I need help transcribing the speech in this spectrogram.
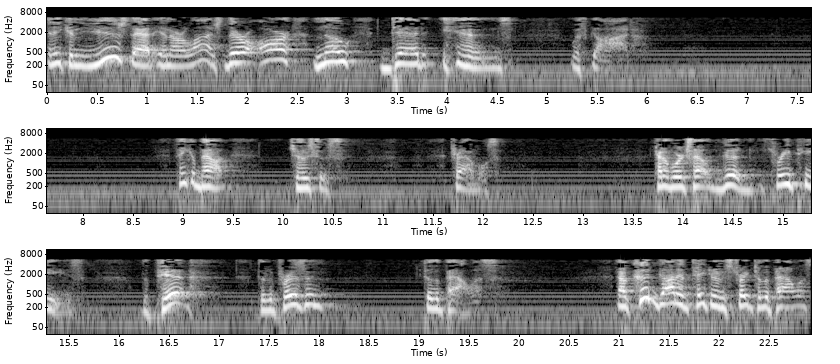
and He can use that in our lives. There are no dead ends with God. Think about Joseph's travels. Kind of works out good. Three P's the pit, to the prison, to the palace. Now, could God have taken him straight to the palace?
